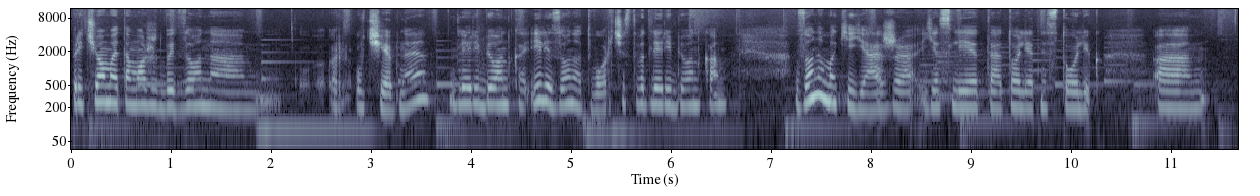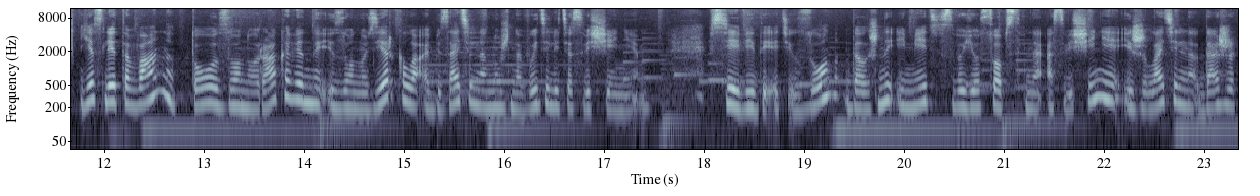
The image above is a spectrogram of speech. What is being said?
причем это может быть зона учебная для ребенка или зона творчества для ребенка, зона макияжа, если это туалетный столик, эм, если это ванна, то зону раковины и зону зеркала обязательно нужно выделить освещением. Все виды этих зон должны иметь свое собственное освещение и желательно даже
